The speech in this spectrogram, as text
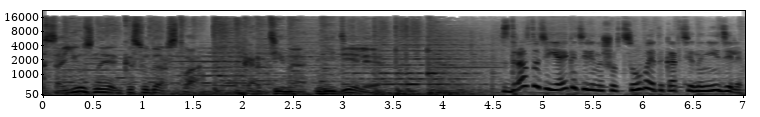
Союзное государство. Картина недели. Здравствуйте, я Екатерина Шевцова. Это «Картина недели».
